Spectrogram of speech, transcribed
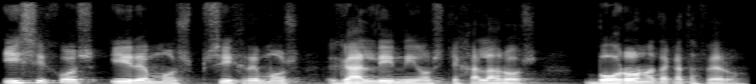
ήσυχος, ήρεμος, ψύχρεμος, γαλήνιος και χαλαρός. Μπορώ να τα καταφέρω.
